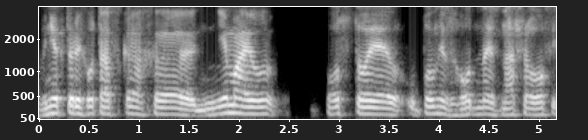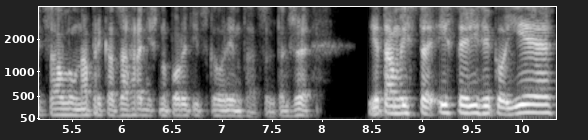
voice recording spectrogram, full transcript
v niektorých otázkach e, nemajú postoje úplne zhodné s našou oficiálnou napríklad zahranično-politickou orientáciou. Takže je tam isté, isté riziko, je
